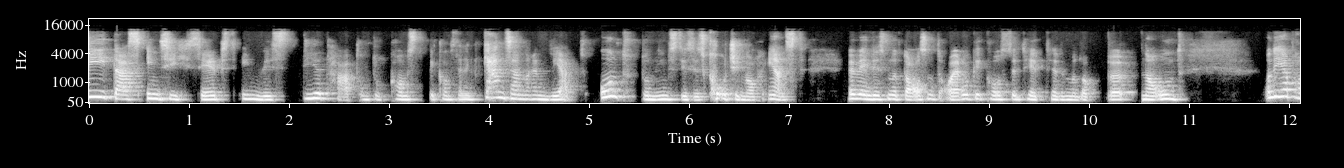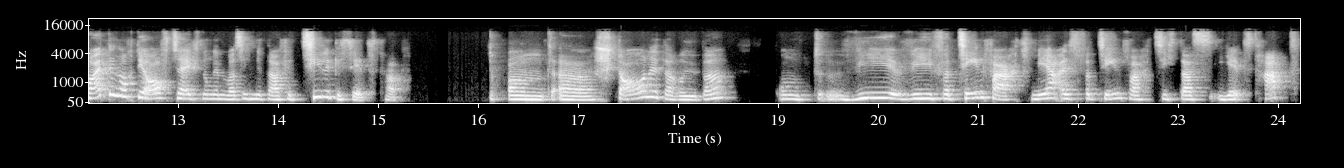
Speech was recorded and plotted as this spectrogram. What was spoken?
die das in sich selbst investiert hat und du kommst, bekommst einen ganz anderen Wert und du nimmst dieses Coaching auch ernst. Weil wenn das nur 1000 Euro gekostet hätte, hätte man gedacht, na und. Und ich habe heute noch die Aufzeichnungen, was ich mir da für Ziele gesetzt habe. Und äh, staune darüber, und wie, wie verzehnfacht, mehr als verzehnfacht sich das jetzt hat,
